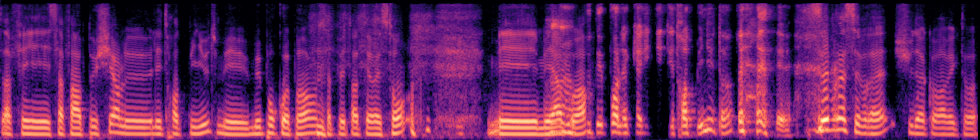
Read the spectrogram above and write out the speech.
ça, fait, ça fait un peu cher le- les 30 minutes, mais, mais pourquoi pas, hein, ça peut être intéressant. mais, mais à Mmh, voir. Tout dépend de la qualité des 30 minutes. Hein. C'est vrai, c'est vrai, je suis d'accord avec toi.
